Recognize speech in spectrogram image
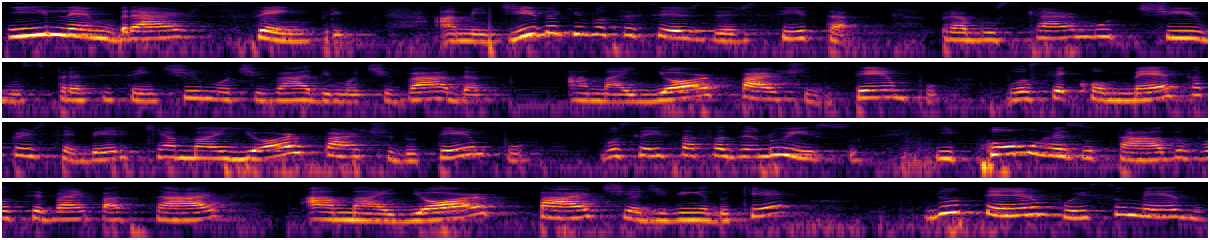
e lembrar sempre, à medida que você se exercita para buscar motivos para se sentir motivado e motivada, a maior parte do tempo você começa a perceber que a maior parte do tempo você está fazendo isso. E como resultado, você vai passar a maior parte, adivinha do que? Do tempo, isso mesmo,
